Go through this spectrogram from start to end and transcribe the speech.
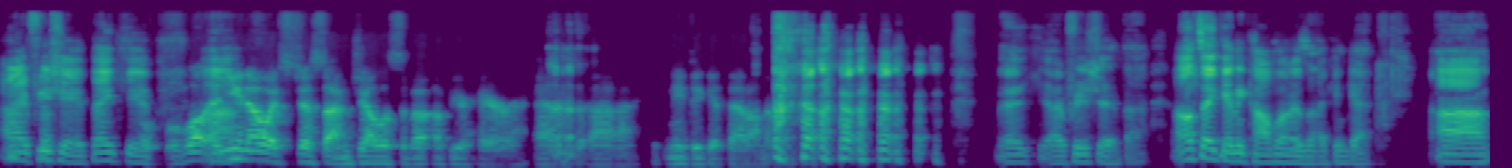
and I appreciate it. Thank you. Well, and uh, you know, it's just I'm jealous about of your hair, and uh, uh need to get that on the. Thank you. I appreciate that. I'll take any compliments I can get. Uh,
